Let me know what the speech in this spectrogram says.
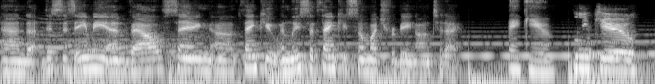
And uh, this is Amy and Val saying uh, thank you. And Lisa, thank you so much for being on today. Thank you. Thank you.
